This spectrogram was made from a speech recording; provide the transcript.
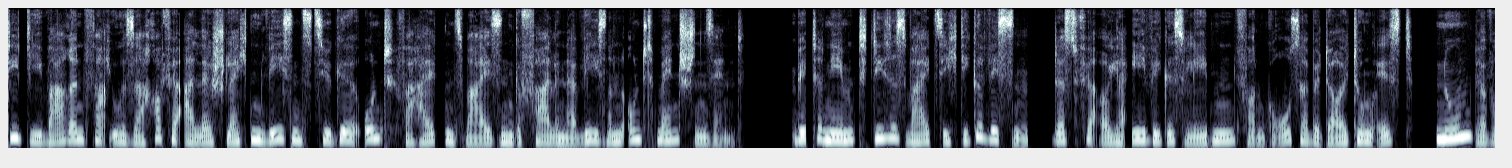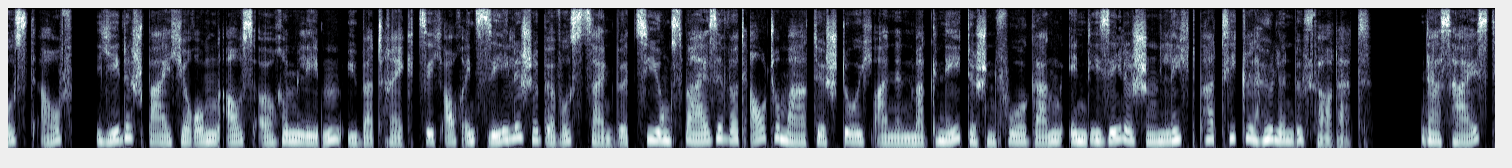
die die wahren Verursacher für alle schlechten Wesenszüge und Verhaltensweisen gefallener Wesen und Menschen sind. Bitte nehmt dieses weitsichtige Wissen, das für euer ewiges Leben von großer Bedeutung ist, nun bewusst auf, jede Speicherung aus eurem Leben überträgt sich auch ins seelische Bewusstsein bzw. wird automatisch durch einen magnetischen Vorgang in die seelischen Lichtpartikelhüllen befördert. Das heißt,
